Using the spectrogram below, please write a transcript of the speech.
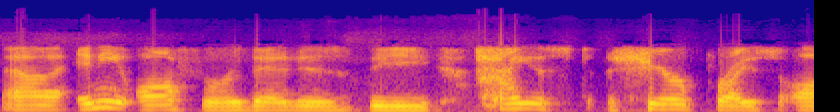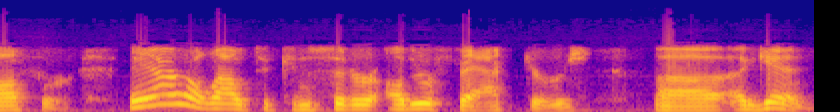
uh, any offer that is the highest share price offer. They are allowed to consider other factors. Uh, again,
